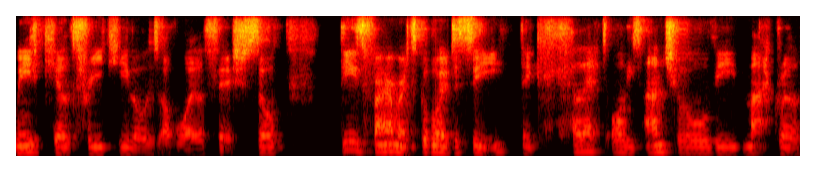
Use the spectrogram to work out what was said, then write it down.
we need to kill three kilos of wild fish. So these farmers go out to sea, they collect all these anchovy, mackerel,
